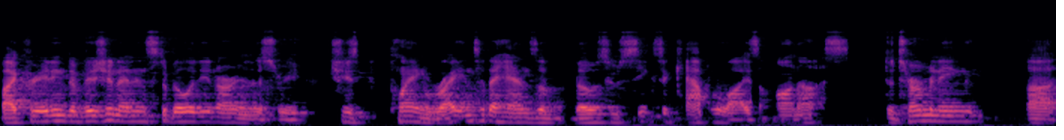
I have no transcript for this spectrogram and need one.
By creating division and instability in our industry, she's playing right into the hands of those who seek to capitalize on us, determining, uh,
